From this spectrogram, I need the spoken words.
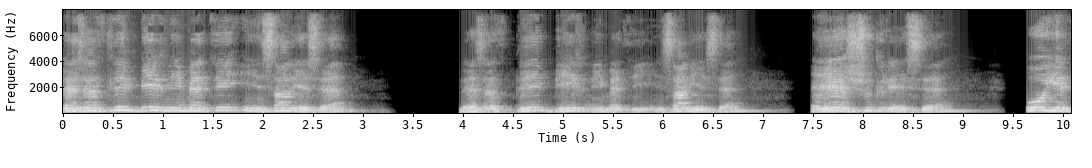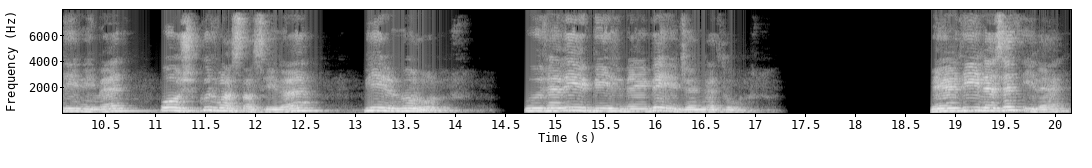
lezzetli bir nimeti insan yese, lezzetli bir nimeti insan yese, eğer şükür etse, o yediği nimet, o şükür vasıtasıyla bir nur olur. Uhrevi bir meyve cennet olur. Verdiği lezzet ile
